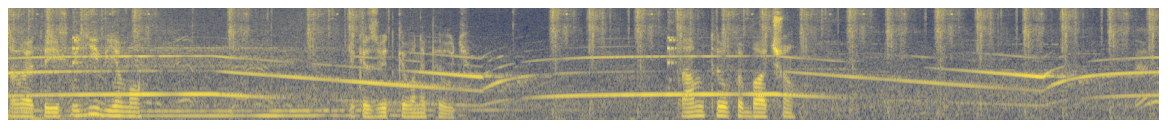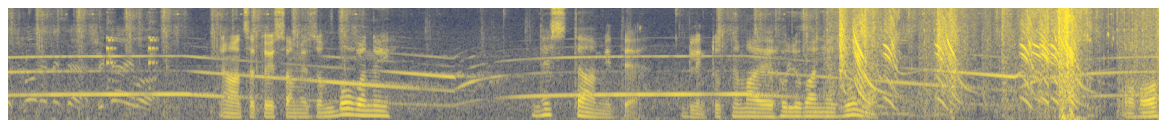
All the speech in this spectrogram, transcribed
Давайте їх відіб'ємо. Тільки звідки вони пруть. Там трупи бачу. А, це той самий зомбований. Десь там іде. Блін, тут немає регулювання зуму. Ого.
